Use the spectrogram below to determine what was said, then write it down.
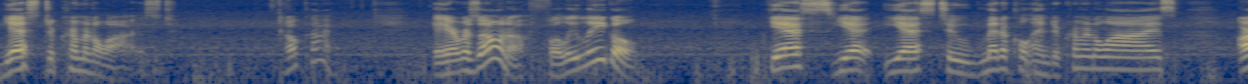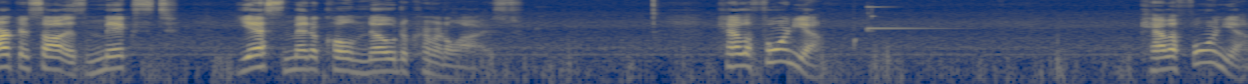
Yes, decriminalized. Okay. Arizona, fully legal. Yes, yet yes to medical and decriminalized. Arkansas is mixed. Yes, medical, no decriminalized. California. California.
